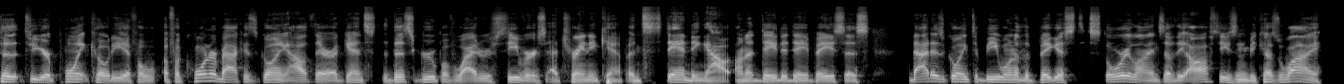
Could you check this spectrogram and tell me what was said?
to to your point, Cody, if a if a cornerback is going out there against this group of wide receivers at training camp and standing out on a day to day basis, that is going to be one of the biggest storylines of the offseason because why?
